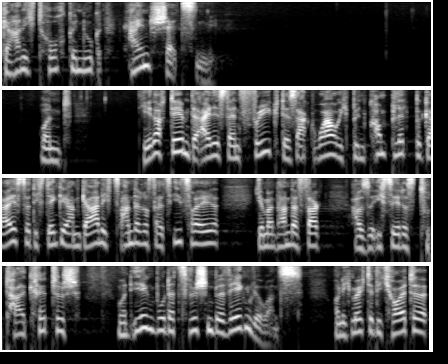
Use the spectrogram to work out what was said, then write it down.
gar nicht hoch genug einschätzen. Und Je nachdem, der eine ist ein Freak, der sagt, wow, ich bin komplett begeistert, ich denke an gar nichts anderes als Israel. Jemand anders sagt, also ich sehe das total kritisch. Und irgendwo dazwischen bewegen wir uns. Und ich möchte dich heute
